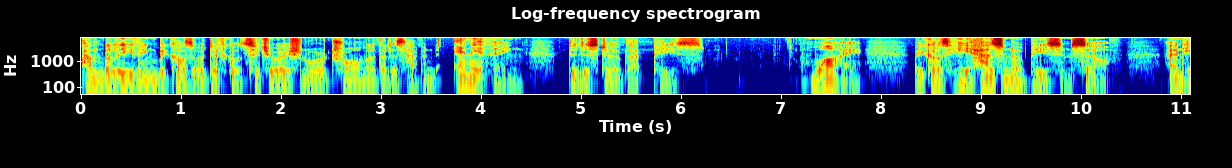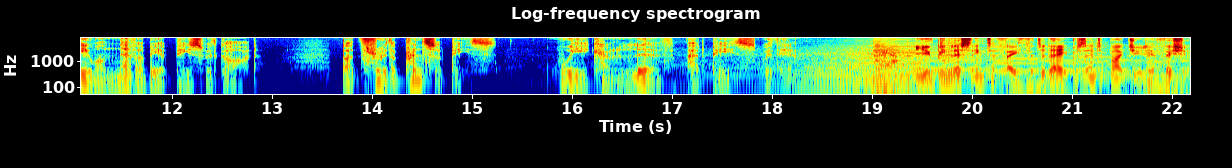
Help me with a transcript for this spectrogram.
unbelieving because of a difficult situation or a trauma that has happened, anything to disturb that peace. Why? Because he has no peace himself, and he will never be at peace with God. But through the Prince of Peace, we can live at peace with him. You've been listening to Faith for Today, presented by Julia Fisher.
